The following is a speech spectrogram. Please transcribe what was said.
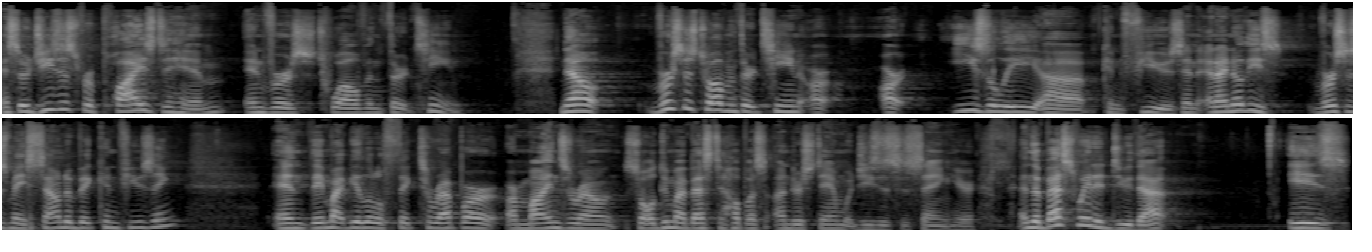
And so Jesus replies to him in verse 12 and 13. Now, verses 12 and 13 are, are easily uh, confused. And, and I know these verses may sound a bit confusing and they might be a little thick to wrap our, our minds around. So I'll do my best to help us understand what Jesus is saying here. And the best way to do that is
